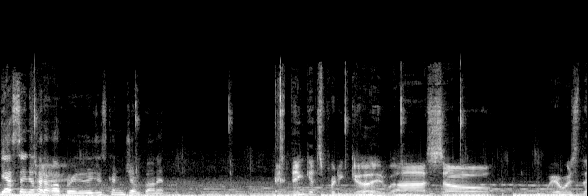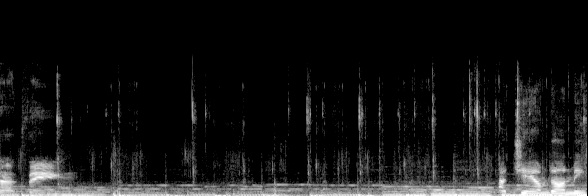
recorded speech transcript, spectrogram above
Yes, I know how to operate it. I just couldn't jump on it. I think it's pretty good. Uh, so, where was that thing? That jammed on me.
